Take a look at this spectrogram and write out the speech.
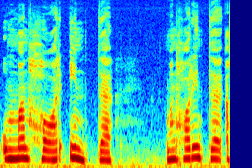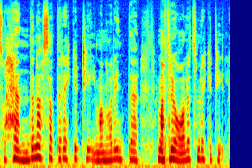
och man har inte man har inte alltså händerna så att det räcker till. Man har inte materialet som räcker till.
